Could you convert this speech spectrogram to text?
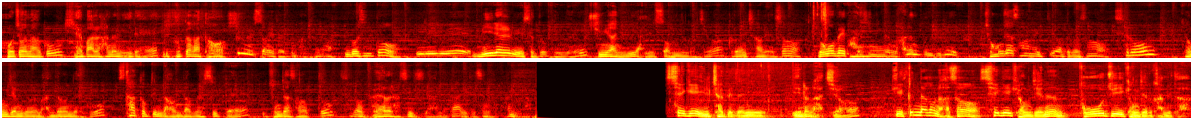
보존하고 개발하는 일에 이 국가가 더 힘을 써야 될 것 같고요. 이것은 또 인류의 미래를 위해서도 굉장히 중요한 일이 아닐 수 없는 거죠. 그런 차원에서 농업에 관심 있는 많은 분들이 종자 산업에 뛰어들어서 새로운 경쟁력을 만들어내고 스타트업들이 나온다고 했을 때 종자 산업도 새로운 도약을 할 수 있지 않을까 이렇게 생각합니다. 세계 1차 대전이 일어났죠. 이게 끝나고 나서 세계 경제는 보호주의 경제로 갑니다.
